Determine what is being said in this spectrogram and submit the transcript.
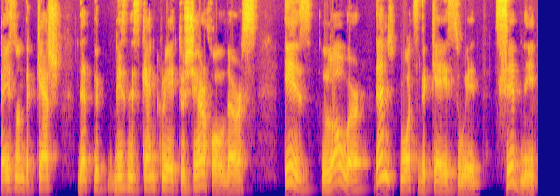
based on the cash that the business can create to shareholders is lower than what's the case with Sydney,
